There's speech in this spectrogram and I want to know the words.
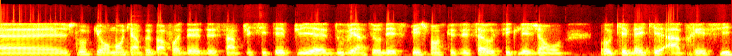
Euh, je trouve qu'on manque un peu parfois de, de simplicité puis euh, d'ouverture d'esprit. Je pense que c'est ça aussi que les gens au, Québec apprécient.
